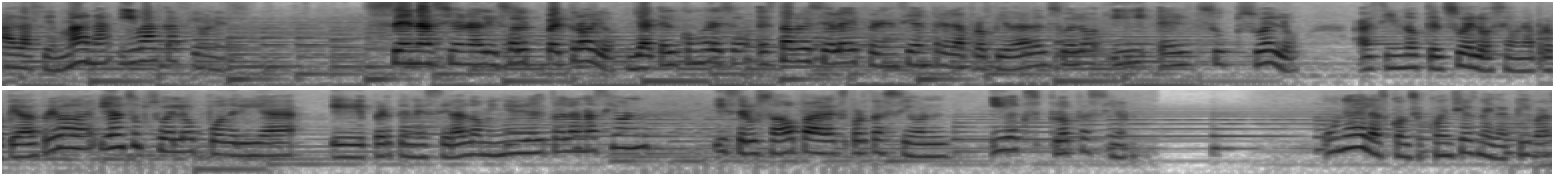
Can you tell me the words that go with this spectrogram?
a la semana y vacaciones. Se nacionalizó el petróleo, ya que el Congreso estableció la diferencia entre la propiedad del suelo y el subsuelo, haciendo que el suelo sea una propiedad privada y el subsuelo podría eh, pertenecer al dominio directo de la nación y ser usado para la exportación y explotación. Una de las consecuencias negativas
